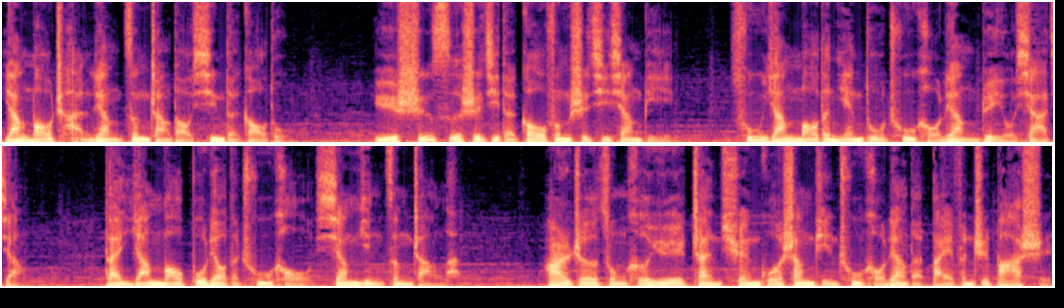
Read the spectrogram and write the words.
羊毛产量增长到新的高度。与十四世纪的高峰时期相比，粗羊毛的年度出口量略有下降，但羊毛布料的出口相应增长了。二者总合约占全国商品出口量的百分之八十。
